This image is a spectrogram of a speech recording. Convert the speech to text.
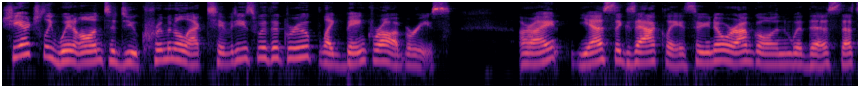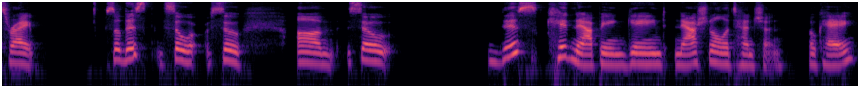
She actually went on to do criminal activities with a group like bank robberies. All right? Yes, exactly. So you know where I'm going with this. That's right. So this so so um so this kidnapping gained national attention, okay?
